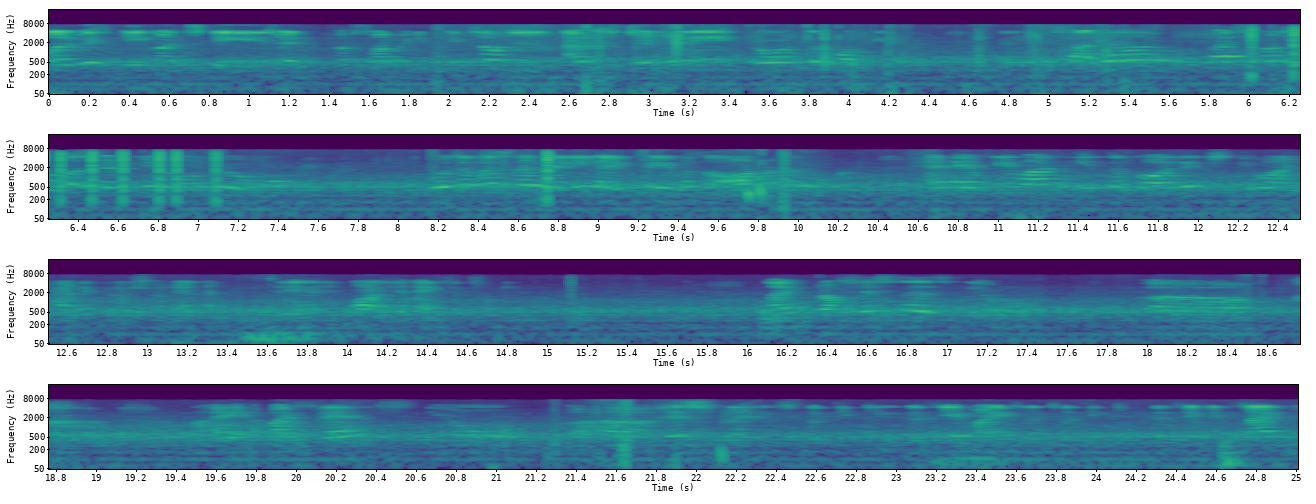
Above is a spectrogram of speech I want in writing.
always being on stage and performing and things. So I was generally known to more people, and this other person also was generally known to more people. Both of us were very like famous on our own, and everyone in the college knew I had a crush on him, in, on him except for me My professors knew. Uh, I, my friends knew. Uh, his friends were thinking the same. My friends were thinking the same. In fact,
